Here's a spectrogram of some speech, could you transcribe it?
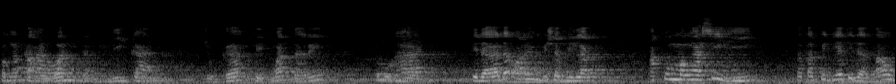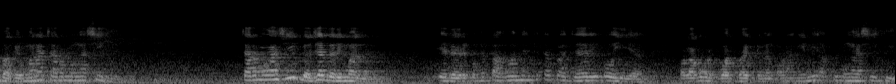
pengetahuan dan didikan. Juga hikmat dari Tuhan. Tidak ada orang yang bisa bilang aku mengasihi tetapi dia tidak tahu bagaimana cara mengasihi. Cara mengasihi belajar dari mana? Ya dari pengetahuan yang kita pelajari. Oh iya, kalau aku berbuat baik dengan orang ini aku mengasihi.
